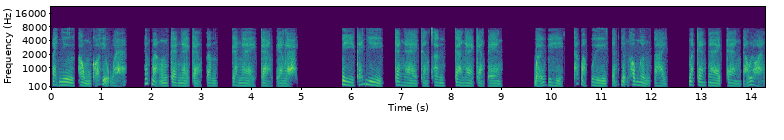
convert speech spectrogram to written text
Ai như không có hiệu quả, nước mặn càng ngày càng xanh, càng ngày càng đen lại. Vì cái gì càng ngày càng xanh, càng ngày càng đen. Bởi vì thác bạc quỳ chẳng những không ngừng tài, mà càng ngày càng đảo loạn.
